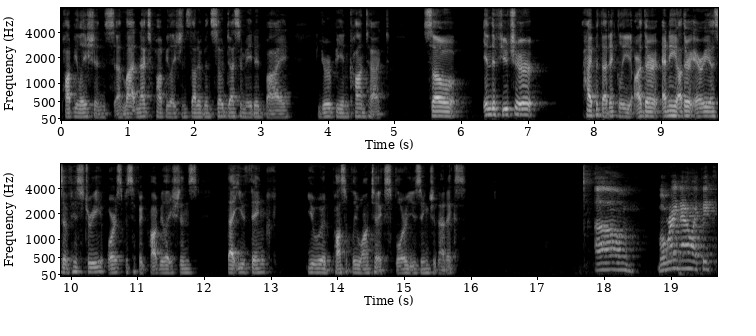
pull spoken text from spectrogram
populations and Latinx populations that have been so decimated by European contact. So, in the future, hypothetically, are there any other areas of history or specific populations that you think you would possibly want to explore using genetics? Um, well, right now, I think,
